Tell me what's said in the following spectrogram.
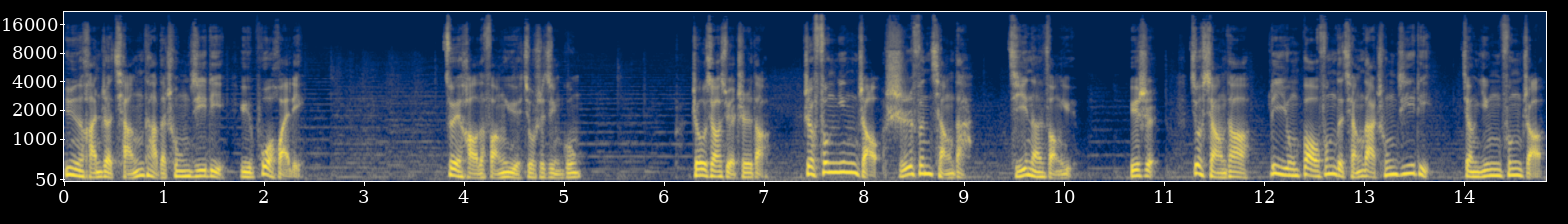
蕴含着强大的冲击力与破坏力。最好的防御就是进攻。周小雪知道这风鹰爪十分强大，极难防御，于是就想到利用暴风的强大冲击力，将鹰风爪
